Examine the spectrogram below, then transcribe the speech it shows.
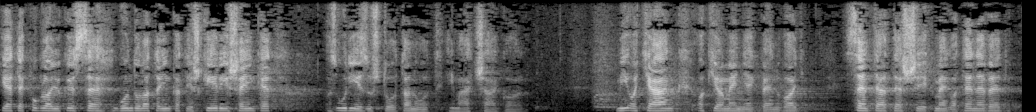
Kértek, foglaljuk össze gondolatainkat és kéréseinket az Úr Jézustól tanult imádsággal. Mi, atyánk, aki a mennyekben vagy, szenteltessék meg a te neved,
